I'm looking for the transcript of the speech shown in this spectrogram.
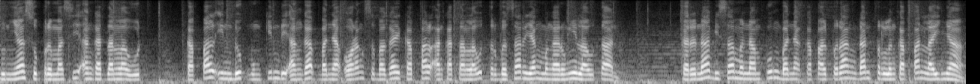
dunia supremasi angkatan laut, kapal induk mungkin dianggap banyak orang sebagai kapal angkatan laut terbesar yang mengarungi lautan karena bisa menampung banyak kapal perang dan perlengkapan lainnya.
